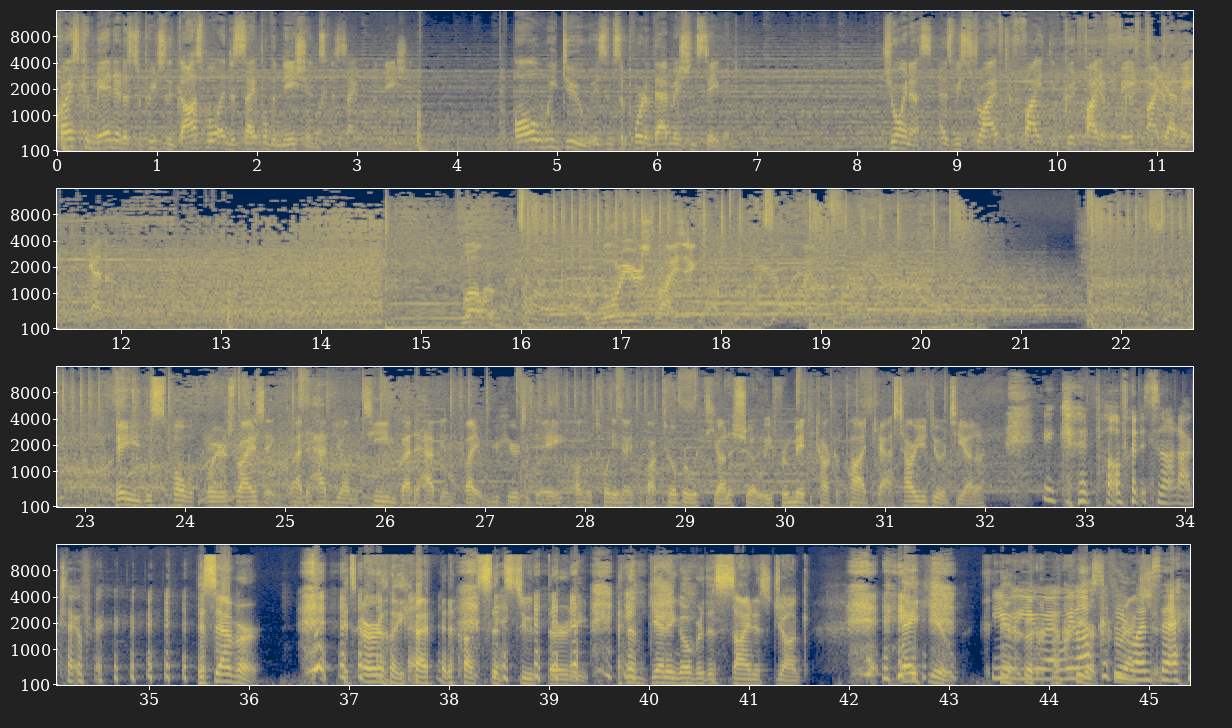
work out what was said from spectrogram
Christ commanded us to preach the gospel and disciple the nations. All we do is in support of that mission statement. Join us as we strive to fight the good fight of faith together. Welcome to Warriors Rising. Hey, this is Paul with Warriors Rising. Glad to have you on the team. Glad to have you in the fight. We're here today on the 29th of October with Tiana Shoei from Made to Conquer podcast. How are you doing, Tiana? Good, Paul, but it's not October. December. It's early. I've been up since 2.30 and I'm getting over this sinus junk. Thank you. You, you, uh, we lost a few months there.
